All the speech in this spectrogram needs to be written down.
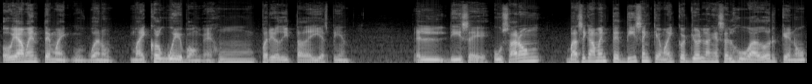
Obviamente, bueno, Michael Weibon es un periodista de ESPN. Él dice, usaron básicamente dicen que Michael Jordan es el jugador que no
